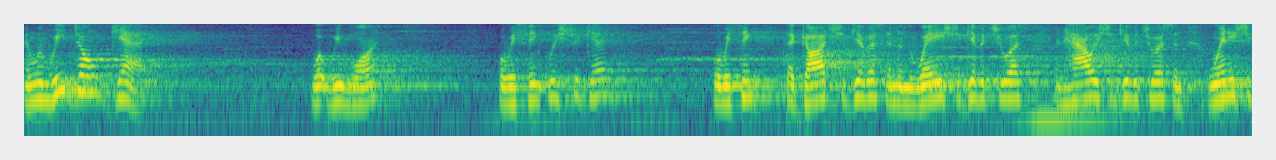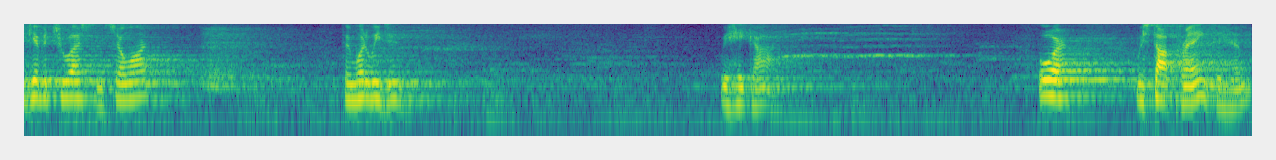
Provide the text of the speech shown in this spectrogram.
And when we don't get what we want, what we think we should get, what we think that God should give us, and in the way He should give it to us, and how He should give it to us, and when He should give it to us, and so on, then what do we do? We hate God. Or we stop praying to Him.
